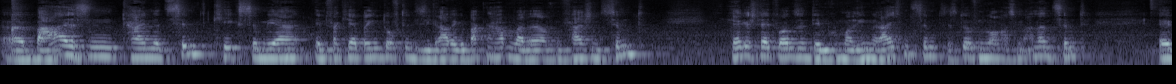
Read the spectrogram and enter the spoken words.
äh, Balsen keine Zimtkekse mehr in Verkehr bringen durfte, die sie gerade gebacken haben, weil er auf dem falschen Zimt hergestellt worden sind, dem kumarinreichen Zimt. Es dürfen nur aus einem anderen Zimt äh,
